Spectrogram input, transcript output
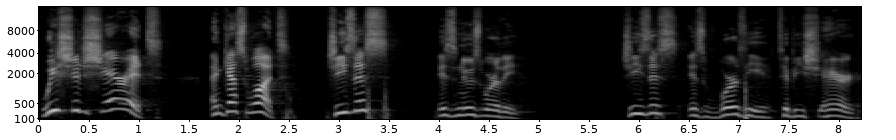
We should share it. And guess what? Jesus is newsworthy. Jesus is worthy to be shared.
